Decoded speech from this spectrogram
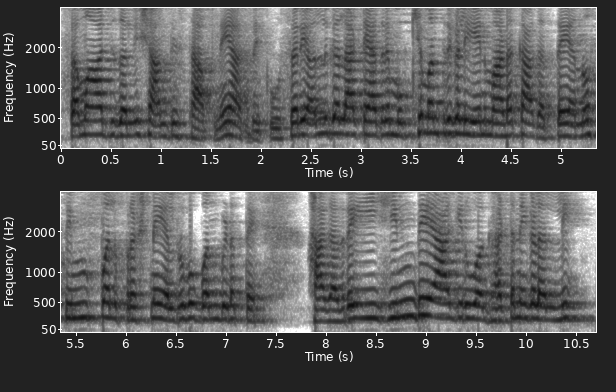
ಸಮಾಜದಲ್ಲಿ ಶಾಂತಿ ಸ್ಥಾಪನೆ ಆಗಬೇಕು. ಸರಿ ಅಲ್ಲಿ ಗಲಾಟೆ ಆದರೆ ಮುಖ್ಯಮಂತ್ರಿಗಳು ಏನು ಮಾಡೋಕ್ಕಾಗತ್ತೆ ಅನ್ನೋ ಸಿಂಪಲ್ ಪ್ರಶ್ನೆ ಎಲ್ರಿಗೂ ಬಂದ್ಬಿಡುತ್ತೆ. ಹಾಗಾದರೆ ಈ ಹಿಂದೆ ಆಗಿರುವ ಘಟನೆಗಳಲ್ಲಿ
